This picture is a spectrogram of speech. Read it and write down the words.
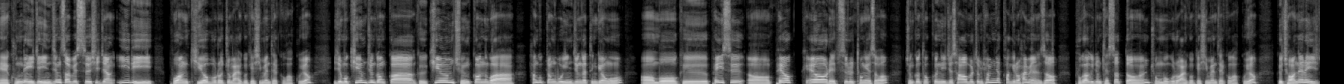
예, 국내 이제 인증 서비스 시장 1위 보안 기업으로 좀 알고 계시면 될 것 같고요. 이제 뭐 키움증권과 그 키움증권과 한국정보 인증 같은 경우 어 뭐 그 페이스 어 페어 퀘어 랩스를 통해서 증권 토큰이즈 사업을 좀 협력하기로 하면서 부각이 좀 됐었던 종목으로 알고 계시면 될 것 같고요. 그 전에는 이제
